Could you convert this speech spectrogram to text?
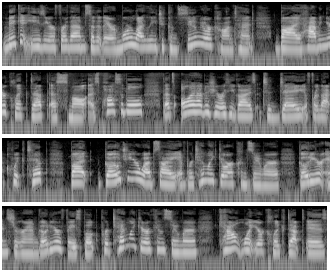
make it easier for them so that they are more likely to consume your content by having your click depth as small as possible. That's all I have to share with you guys today for that quick tip. But go to your website and pretend like you're a consumer. Go to your Instagram, go to your Facebook, pretend like you're a consumer, count what your click depth is.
